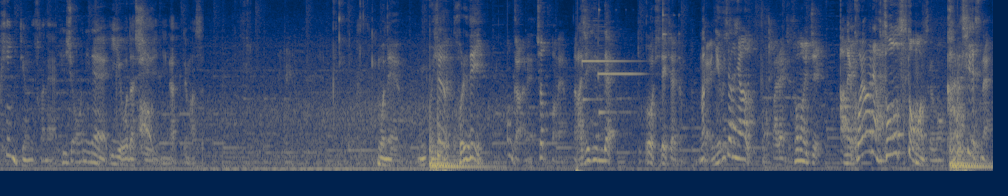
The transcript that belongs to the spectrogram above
品っていうんですかね。非常にねいいお出汁になってます。もうね肉じゃがこれでいい。今回はねちょっとね味変でをしていきたいと。思う、ね、肉じゃがに合う。アレンジその1あねこれはね想像つくと思うんですけどもからしですね。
